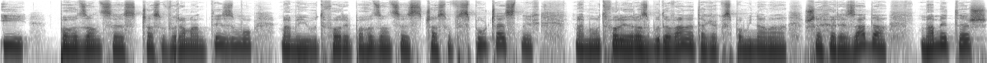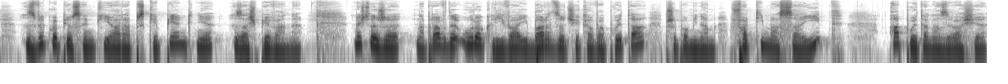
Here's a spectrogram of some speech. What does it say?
i pochodzące z czasów romantyzmu, mamy i utwory pochodzące z czasów współczesnych, mamy utwory rozbudowane, tak jak wspominała Szeherezada, mamy też zwykłe piosenki arabskie, pięknie zaśpiewane. Myślę, że naprawdę urokliwa i bardzo ciekawa płyta. Przypominam Fatima Said, a płyta nazywa się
